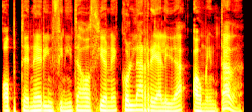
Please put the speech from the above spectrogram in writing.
obtener infinitas opciones con la realidad aumentada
